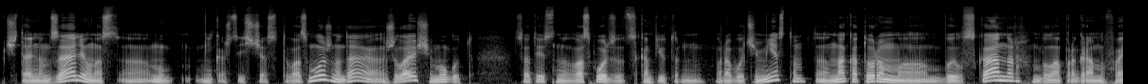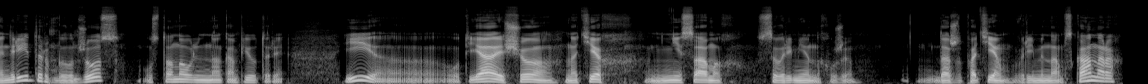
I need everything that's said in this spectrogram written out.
В читальном зале у нас, а, ну, мне кажется, и сейчас это возможно, да, желающие могут соответственно, воспользоваться компьютерным рабочим местом, на котором а, был сканер, была программа FineReader, был JOS установлен на компьютере. И э, вот я еще на тех не самых современных уже, даже по тем временам сканерах,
